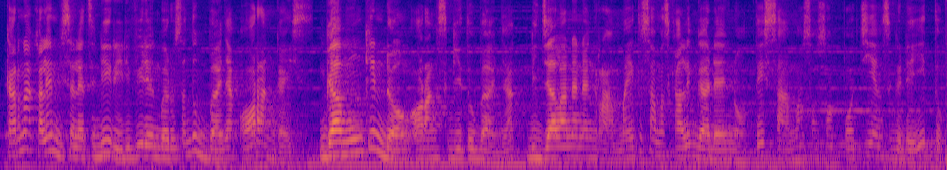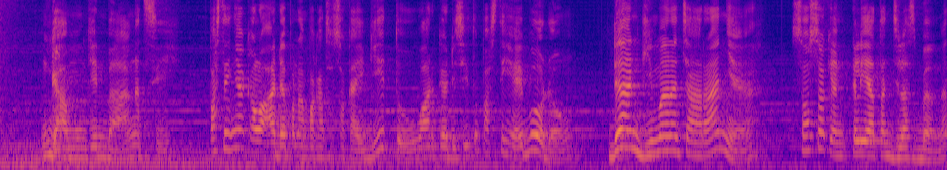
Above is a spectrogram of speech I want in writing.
Karena kalian bisa lihat sendiri di video yang barusan tuh banyak orang guys. Nggak mungkin dong orang segitu banyak di jalanan yang ramai itu sama sekali nggak ada yang notice sama sosok Poci yang segede itu. Nggak mungkin banget sih. Pastinya kalau ada penampakan sosok kayak gitu, warga di situ pasti heboh dong. Dan gimana caranya sosok yang kelihatan jelas banget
